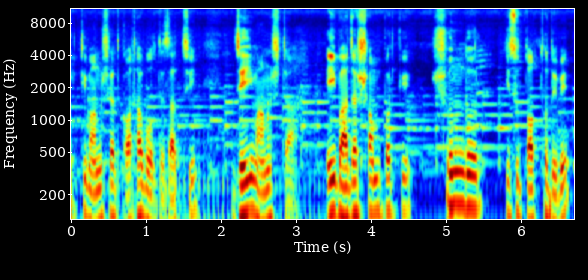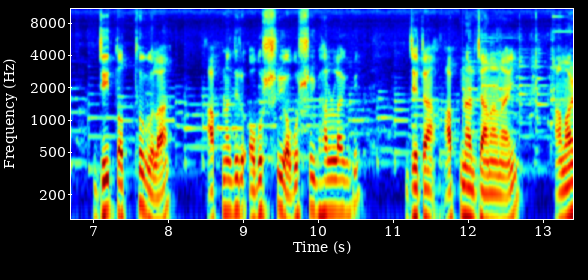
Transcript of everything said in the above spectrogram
একটি মানুষের কথা বলতে চাচ্ছি, যেই মানুষটা এই বাজার সম্পর্কে সুন্দর কিছু তথ্য দেবে। যেই তথ্যগুলা আপনাদের অবশ্যই অবশ্যই ভালো লাগবে। যেটা আপনার জানা নাই, আমার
